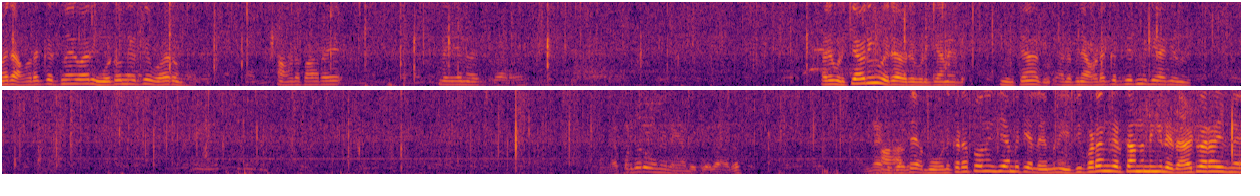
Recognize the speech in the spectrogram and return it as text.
മറ്റേ അവിടെ കിട്ടുന്ന കാര്യം ഇങ്ങോട്ട് വന്ന് വേറും അവിടെ പാറയെ നെയ്യാനായിട്ട് അവർ വിളിച്ചവരെങ്കിൽ വരും അവർ വിളിക്കാനായിട്ട്. വിളിച്ചാൽ മതി. അല്ല പിന്നെ അവിടെ കൃത്യം വലിയ കാര്യമൊന്നും അതെ? മുകളിൽ കിടപ്പൊന്നും ചെയ്യാൻ പറ്റിയല്ല? നമ്മൾ ഇതിവിടെ കിടത്താന്നുണ്ടെങ്കിൽ ഇതായിട്ട് വരാതിരുന്നേ.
